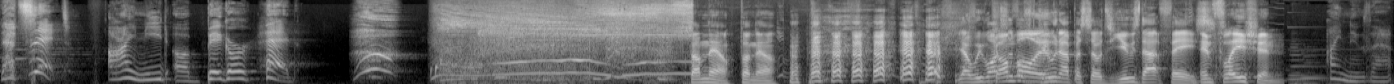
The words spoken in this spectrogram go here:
That's it. I need a bigger head. Thumbnail. Thumbnail. yeah, we watched the Gumball most is- Goon episodes. Use that face. Inflation. I knew that.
